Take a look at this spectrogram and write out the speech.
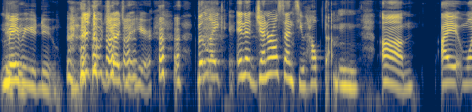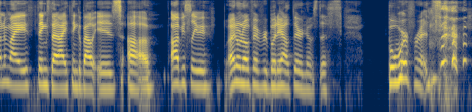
maybe you do. There's no judgment here. But like in a general sense you help them. Mhm. um i one of my things that i think about is uh obviously i don't know if everybody out there knows this but we're friends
